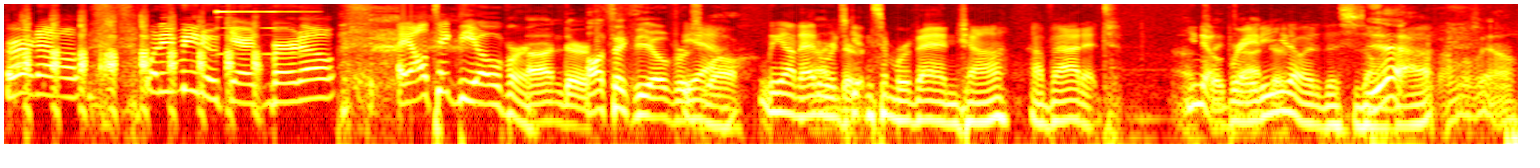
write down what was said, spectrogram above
Berto. What do you mean? Who cares, Berto? Hey, I'll take the over. Under. I'll take the over as yeah. well. Leon Edwards Under. getting some revenge, huh? How about it? you know, Brady. You know what this is all Yeah, about. I'm, you know.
